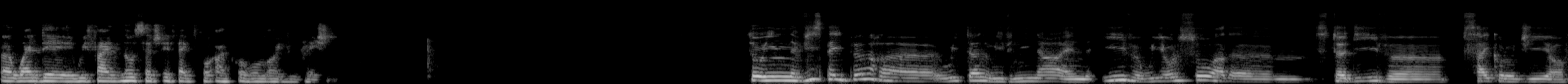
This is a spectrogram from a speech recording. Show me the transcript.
uh, while they, we find no such effect for alcohol or immigration. So in this paper uh, written with Nina and Yves, we also had, um, study the psychology of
